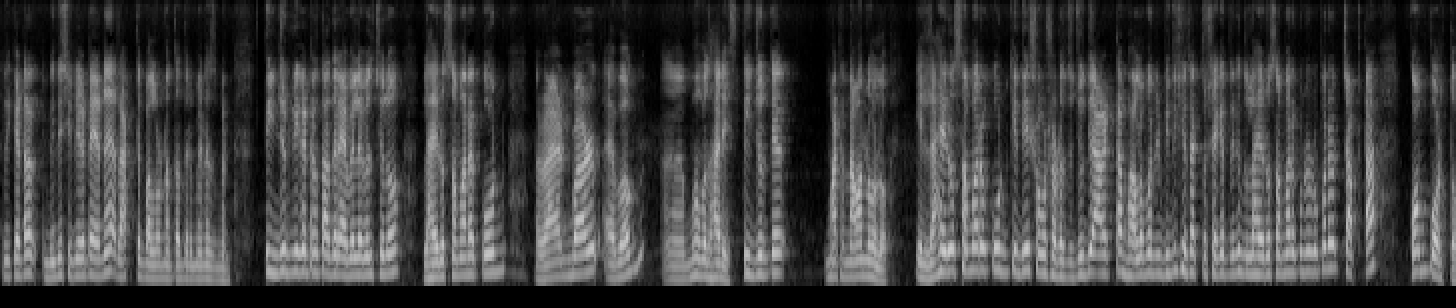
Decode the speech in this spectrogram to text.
ক্রিকেটার বিদেশি ক্রিকেটার এনে রাখতে পারল না তাদের ম্যানেজমেন্ট তিনজন ক্রিকেটার তাদের অ্যাভেলেবেল ছিল লাহিরুসামারা কোন রায়ান বার্ল এবং মোহাম্মদ হারিস। তিনজনকে মাঠে নামানো হলো। এই লাহিরো সামারকুনকে দিয়ে সমস্যাটা হচ্ছে, যদি আরেকটা ভালো মানের বিদেশি থাকতো, সেক্ষেত্রে কিন্তু লাহিরো সামারকুনের উপরে চাপটা কম পড়তো।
